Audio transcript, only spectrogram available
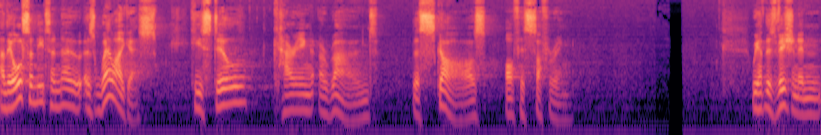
And they also need to know as well, I guess, he's still carrying around the scars of his suffering. We have this vision in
